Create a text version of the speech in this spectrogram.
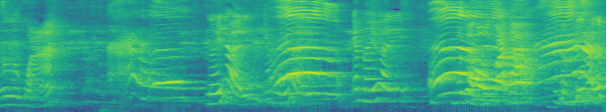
Hư quá. Lấy lại đi. Em lấy lại đi em lấy lại đi nó đổ quá đá nè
